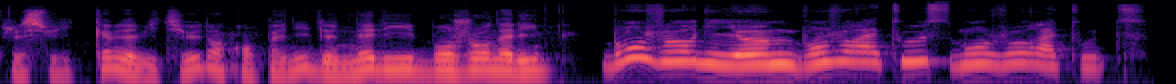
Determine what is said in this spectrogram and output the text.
Je suis comme d'habitude en compagnie de Nelly. Bonjour Bonjour Guillaume, bonjour à tous, bonjour à toutes.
